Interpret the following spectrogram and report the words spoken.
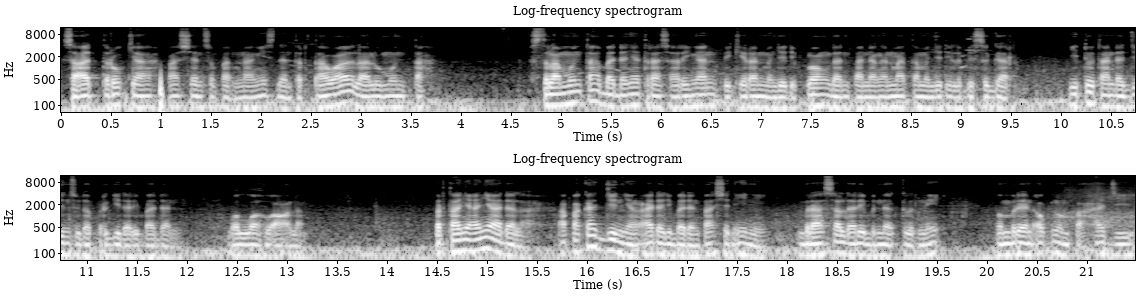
Saat rukyah, pasien sempat menangis dan tertawa lalu muntah. Setelah muntah, badannya terasa ringan, pikiran menjadi plong dan pandangan mata menjadi lebih segar. Itu tanda jin sudah pergi dari badan. Wallahu a'lam. Pertanyaannya adalah, apakah jin yang ada di badan pasien ini berasal dari benda klinik pemberian oknum Pak Haji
